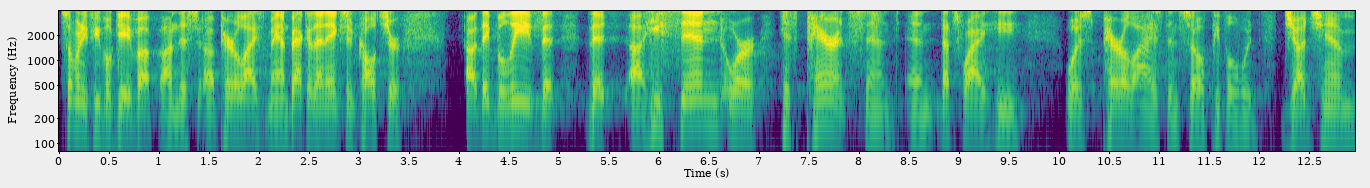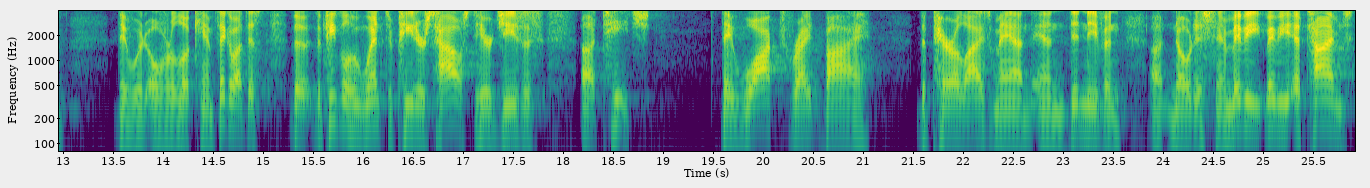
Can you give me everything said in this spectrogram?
So many people gave up on this uh, paralyzed man. Back in that ancient culture, uh, they believed that, that uh, he sinned or his parents sinned, and that's why he was paralyzed. And so people would judge him, they would overlook him. Think about this the, the people who went to Peter's house to hear Jesus uh, teach, they walked right by the paralyzed man and didn't even uh, notice him. Maybe, maybe at times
